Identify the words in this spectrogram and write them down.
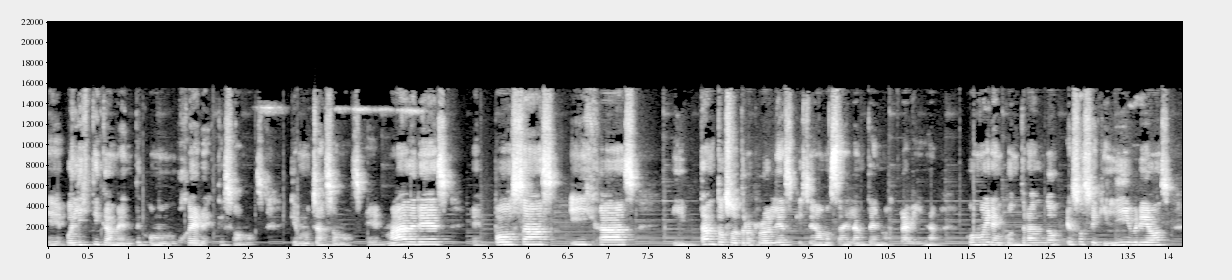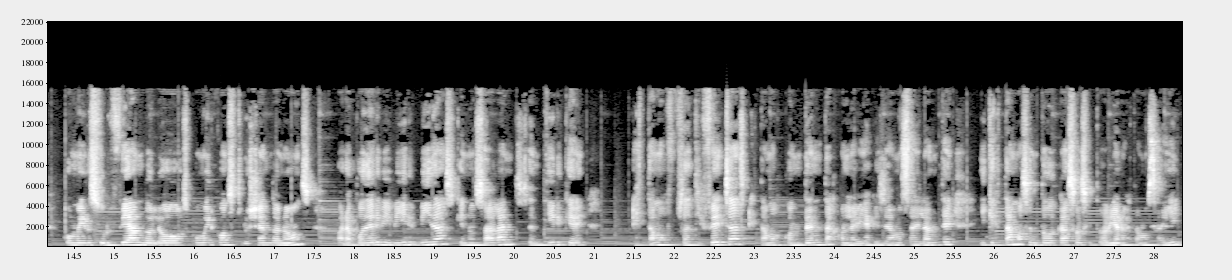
eh, holísticamente como mujeres que somos, que muchas somos eh, madres, esposas, hijas y tantos otros roles que llevamos adelante en nuestra vida cómo ir encontrando esos equilibrios, cómo ir surfeándolos, cómo ir construyéndonos para poder vivir vidas que nos hagan sentir que estamos satisfechas, estamos contentas con la vida que llevamos adelante y que estamos en todo caso, si todavía no estamos ahí,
